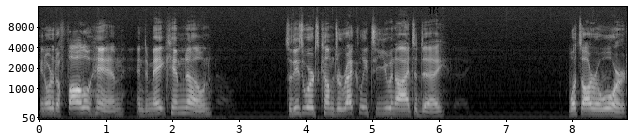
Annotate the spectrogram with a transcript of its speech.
in order to follow him and to make him known. So, these words come directly to you and I today. What's our reward?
